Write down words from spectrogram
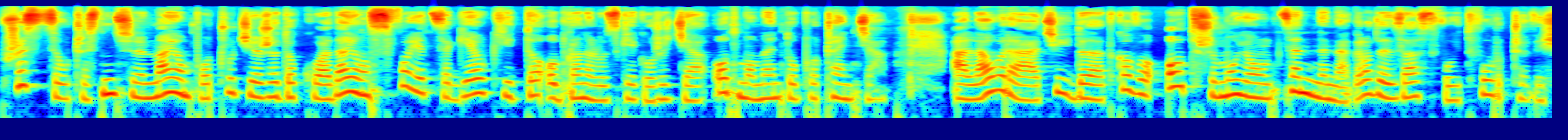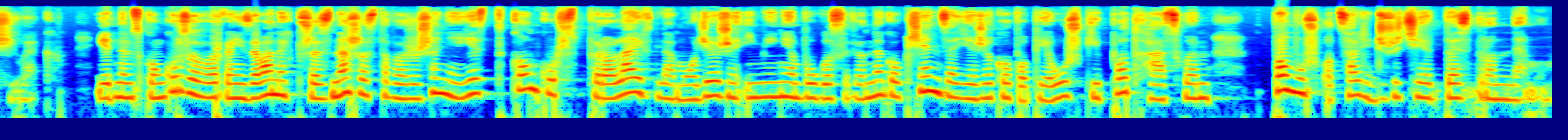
Wszyscy uczestnicy mają poczucie, że dokładają swoje cegiełki do obrony ludzkiego życia od momentu poczęcia, a laureaci dodatkowo otrzymują cenne nagrody za swój twórczy wysiłek. Jednym z konkursów organizowanych przez nasze stowarzyszenie jest konkurs Pro-Life dla młodzieży imienia błogosławionego księdza Jerzego Popiełuszki pod hasłem Pomóż ocalić życie bezbronnemu.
